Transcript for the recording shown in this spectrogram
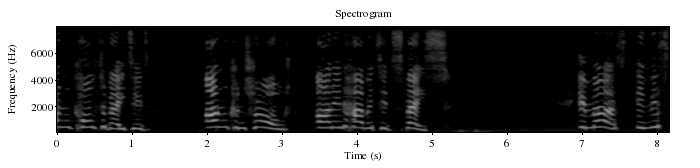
uncultivated, uncontrolled, uninhabited space. Immersed in this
